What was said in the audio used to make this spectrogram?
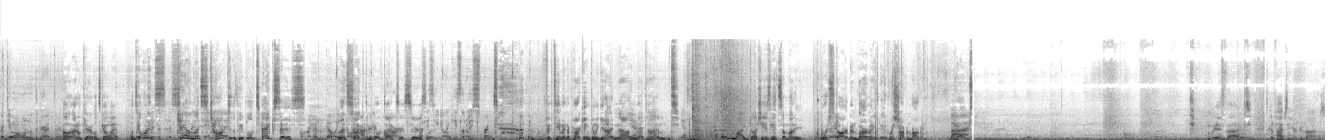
Or do you want one with the drive-through? Oh, I don't care. Let's go in. Let's Wait, go in. Kalynn, let's talk to the people of Texas. Oh my god, go in. Let's talk to the people your of. Texas, seriously. What is he doing? He's literally sprinting. 15 minute parking. Can we get out and out in that time? yeah. Oh my god, she just hit somebody. We're starving barbing, dude. We're starving barbing. Bye. Who is that? It's good vibes in here. Good vibes.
